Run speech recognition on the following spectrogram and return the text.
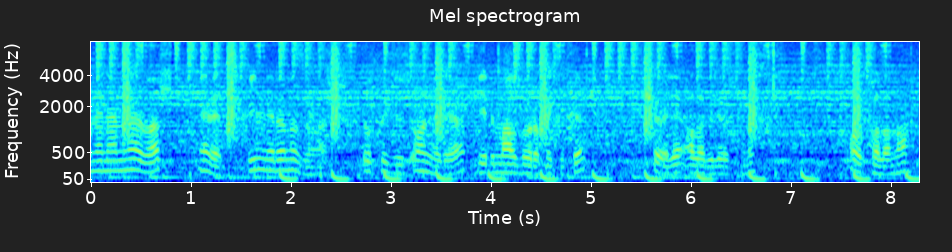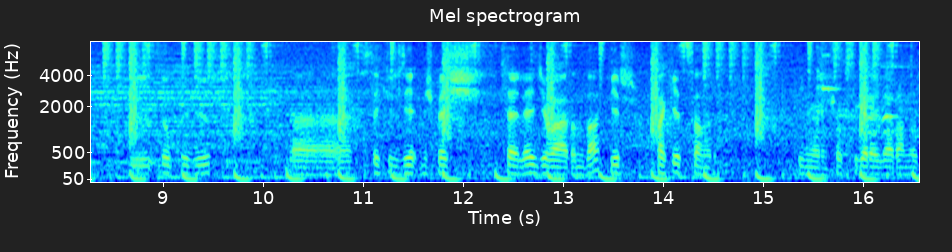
M&M'ler var. Evet 1000 liranız var? 910 liraya bir Marlboro paketi şöyle alabiliyorsunuz. Ortalama bir 900 eee, 875 TL civarında bir paket sanırım. Bilmiyorum çok sigarayla aram yok.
